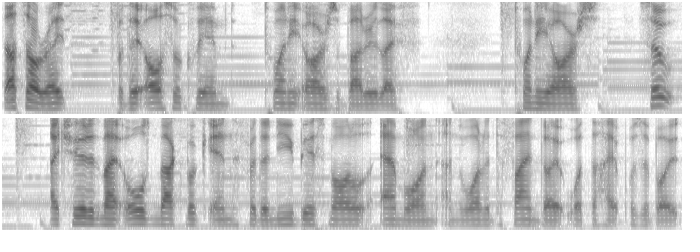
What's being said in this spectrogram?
That's alright, but they also claimed 20 hours of battery life. 20 hours. So, I traded my old MacBook in for the new base model M1 and wanted to find out what the hype was about.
